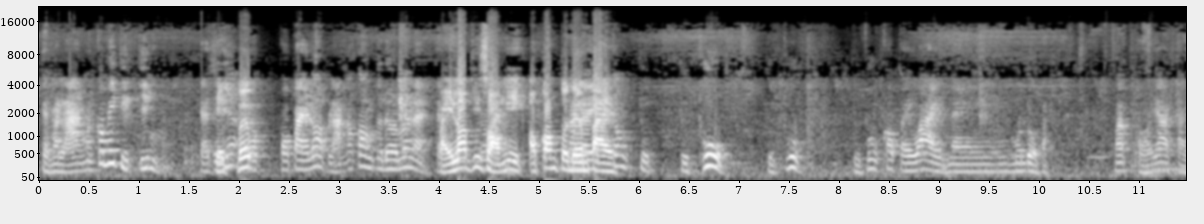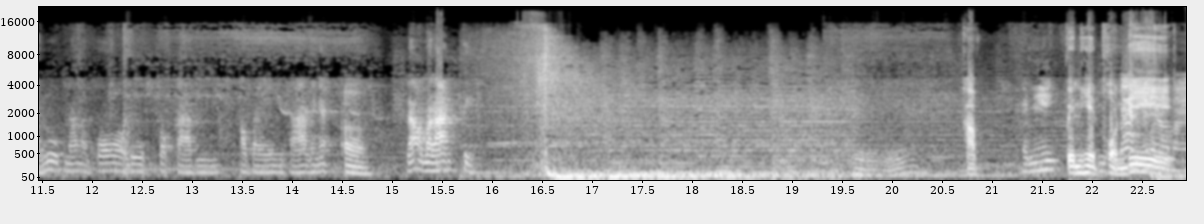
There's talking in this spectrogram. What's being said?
แต่มาล้างมันก็ไม่ติดจริง แต่ทีเนี้ยเสร็จปุ๊บพอพอไปรอบหลังก็กล้องตัวเดิมนั่นแหละแต่ไปรอบที่สองอีกเอากล้องตัวเดิมไปก็ลยต้องจุดจุดทูบจุดทูบจุดทูบเข้าไปไหว้ในมณฑปอะว่าขออนุญาตถ่ายรูปนะหลวงพ่อรูปต้องการเอาไปบูชาอะไรเงี้ยเออแล้วเอามาล้างติดโอ้โหครับอันนี้เป็นเหตุผลที่บ้านไม่ได้เอามา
